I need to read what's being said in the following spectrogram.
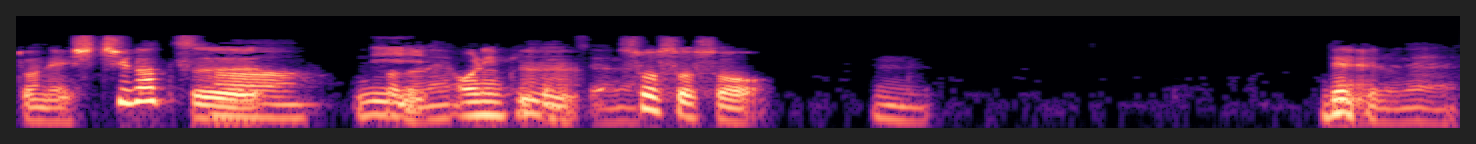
とね、7月に、そうだね。オリンピックうんですよね。そうそうそうん。出てるね。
